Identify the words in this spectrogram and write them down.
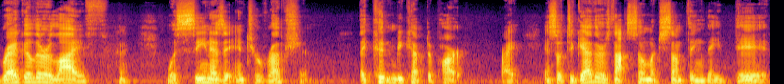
Regular life was seen as an interruption. They couldn't be kept apart, right? And so together is not so much something they did,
